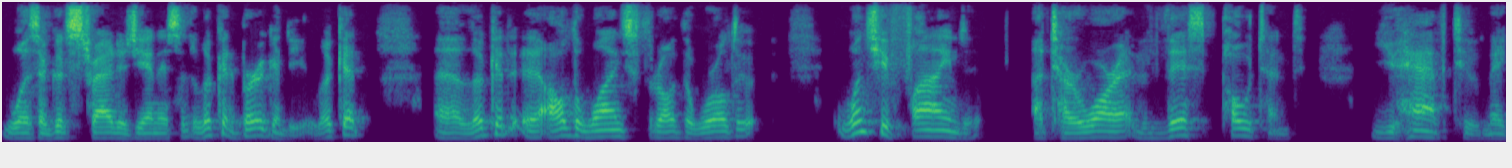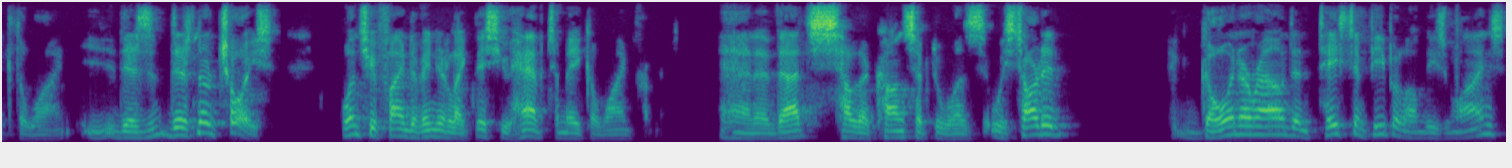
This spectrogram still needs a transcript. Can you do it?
was a good strategy. And I said, look at Burgundy, look at uh, look at uh, all the wines throughout the world. Once you find a terroir this potent, you have to make the wine. There's there's no choice. Once you find a vineyard like this, you have to make a wine from it. And uh, that's how the concept was. We started going around and tasting people on these wines.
